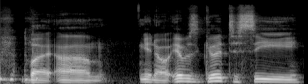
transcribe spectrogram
but um, you know, it was good to see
